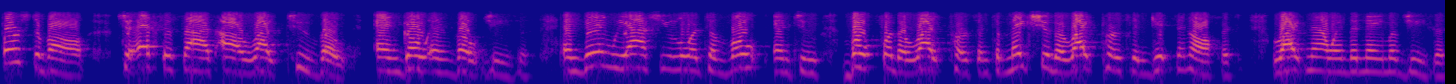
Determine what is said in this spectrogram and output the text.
first of all, to exercise our right to vote and go and vote, Jesus. And then we ask you, Lord, to vote and to vote for the right person, to make sure the right person gets in office right now in the name of Jesus.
